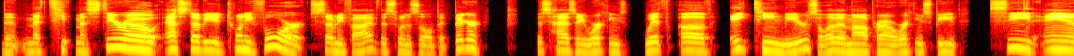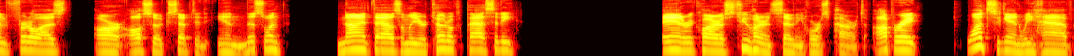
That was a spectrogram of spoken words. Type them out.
the Maestro SW2475. This one is a little bit bigger. This has a working width of 18 meters, 11 mile per hour working speed. Seed and fertilized are also accepted in this one. 9,000 liter total capacity and requires 270 horsepower to operate. Once again, we have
